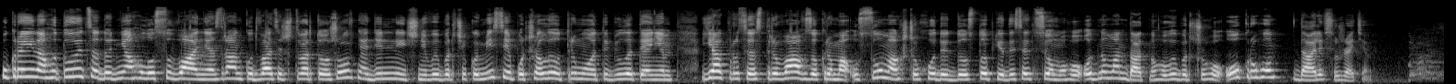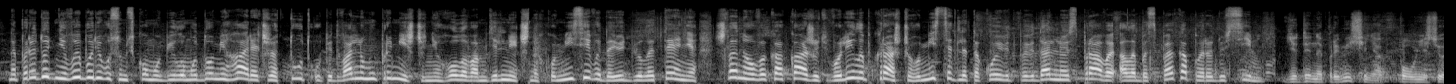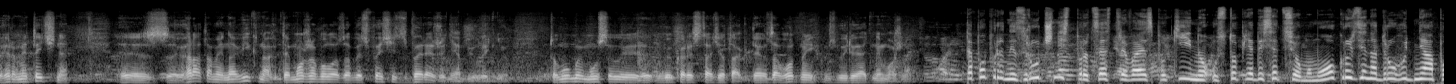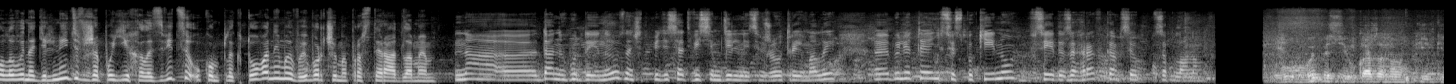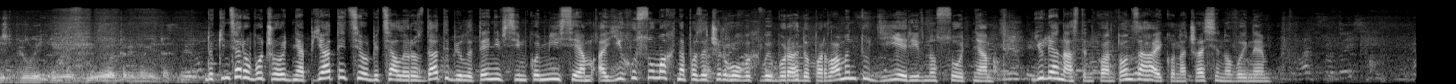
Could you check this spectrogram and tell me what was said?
Україна готується до дня голосування. Зранку 24 жовтня дільничні виборчі комісії почали отримувати бюлетені. Як процес тривав, зокрема у Сумах, що входить до 157-го одномандатного виборчого округу, далі в сюжеті. Напередодні виборів у Сумському Білому домі гаряче. Тут, у підвальному приміщенні, головам дільничних комісій видають бюлетені. Члени ОВК кажуть, воліли б кращого місця для такої відповідальної справи, але безпека передусім. єдине приміщення повністю герметичне е, з гратами на вікнах, де можна було забезпечити збереження бюлетнів. Тому ми мусили використати отак, де завгодно їх зберігати не можна. Та попри незручність, процес триває спокійно. У 157-му окрузі на другу дня половина дільниць вже поїхали звідси укомплектованими виборчими простирадлами. На е, дану годину, значить, 58 дільниць вже отримали е, бюлетень. Все спокійно, все йде за графіком, все за планом. У виписі вказано кількість бюлетнів, які ви отримуєте. До кінця робочого дня п'ятниці обіцяли роздати бюлетені всім комісіям, а їх у Сумах на позачергових виборах до парламенту діє рівно сотня. Юлія Настенко, Антон Загайко. На часі новини.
